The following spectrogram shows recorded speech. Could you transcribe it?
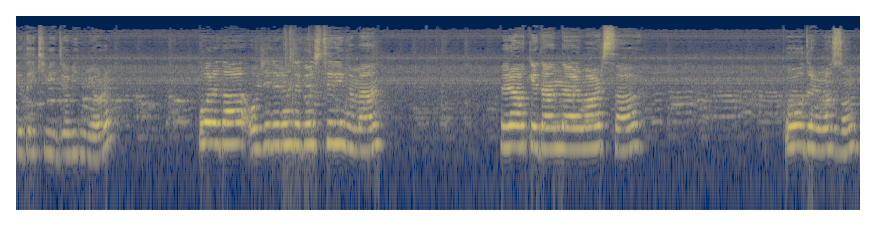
ya da iki video bilmiyorum. Bu arada ojelerimi de göstereyim hemen. Merak edenler varsa Golden Rose'un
